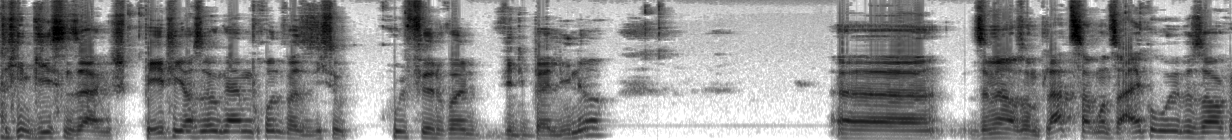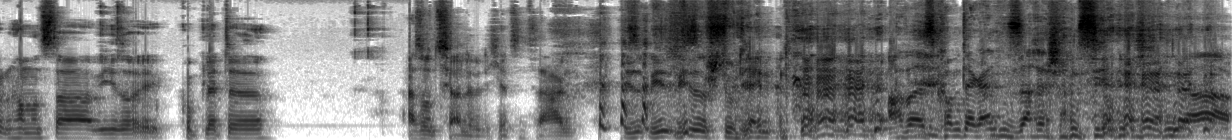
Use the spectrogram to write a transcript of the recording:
Die in Gießen sagen Späti aus irgendeinem Grund, weil sie sich so cool fühlen wollen wie die Berliner. Äh, sind wir auf so einem Platz, haben uns Alkohol besorgt und haben uns da wie so komplette Asoziale will ich jetzt nicht sagen. Wie, so- wie, wie so Studenten. Aber es kommt der ganzen Sache schon ziemlich nah.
